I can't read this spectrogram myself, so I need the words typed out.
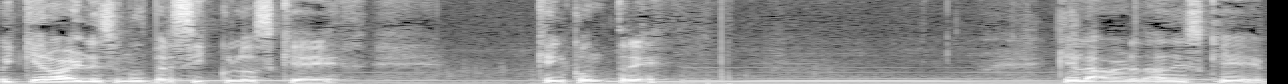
Hoy quiero darles unos versículos que, que encontré. Que la verdad es que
